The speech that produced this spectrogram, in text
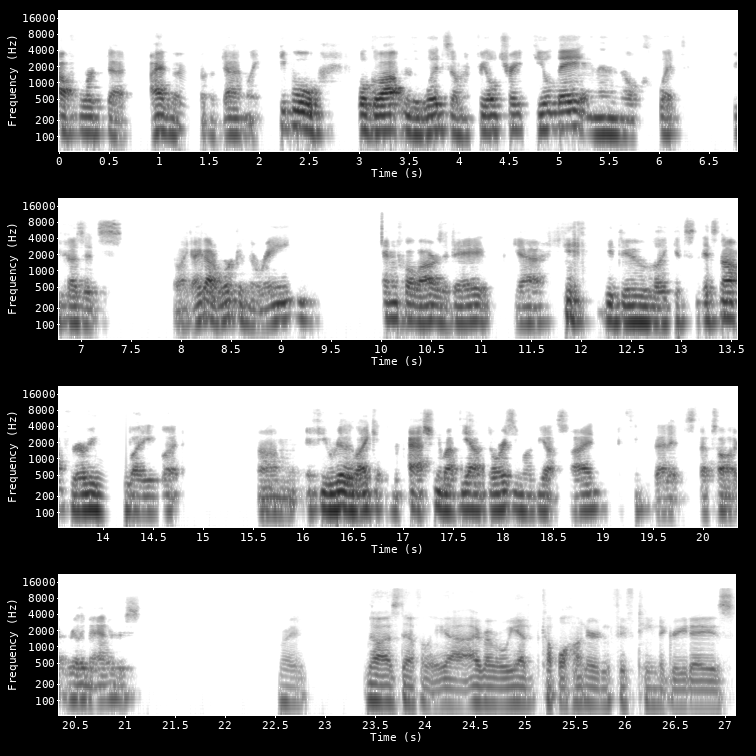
tough work that I've ever done. Like people will go out into the woods on a field trade field day and then they'll quit because it's like I got to work in the rain 10, 12 hours a day. Yeah, you do. Like it's it's not for everybody, but um, if you really like it, you're passionate about the outdoors, you want to be outside. I think that it's that's all that really matters. Right. No, that's definitely, yeah. I remember we had a couple hundred and fifteen degree days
